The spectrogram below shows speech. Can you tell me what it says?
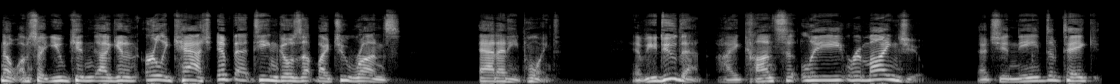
No, I'm sorry. You can uh, get an early cash if that team goes up by two runs at any point. If you do that, I constantly remind you that you need to take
